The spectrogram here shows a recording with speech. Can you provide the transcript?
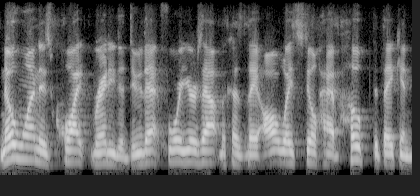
no one is quite ready to do that four years out because they always still have hope that they can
